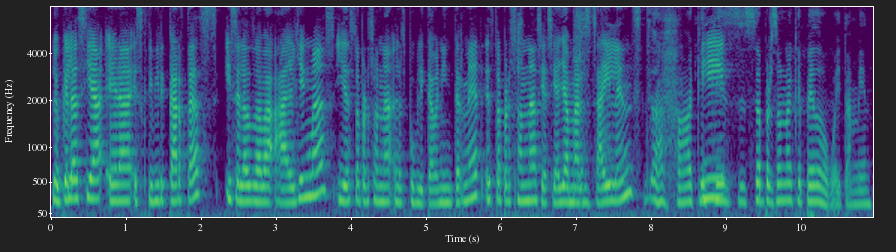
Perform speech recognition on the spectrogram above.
Lo que él hacía era escribir cartas y se las daba a alguien más y esta persona las publicaba en internet. Esta persona se hacía llamar Silenced. Ajá, ¿qué, es esa persona? ¿Qué pedo, güey? También.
